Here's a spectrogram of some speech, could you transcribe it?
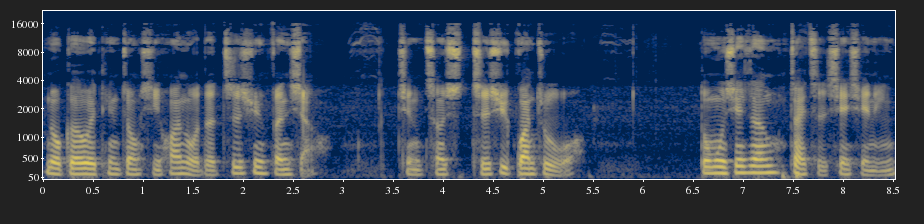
若各位听众喜欢我的资讯分享，请持持续关注我。多木先生在此谢谢您。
